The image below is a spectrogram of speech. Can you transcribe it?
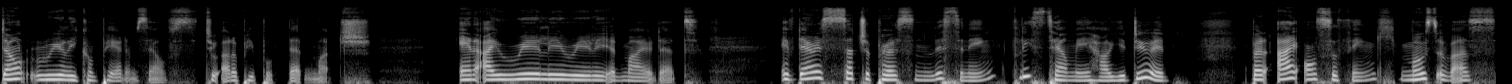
don't really compare themselves to other people that much. And I really, really admire that. If there is such a person listening, please tell me how you do it. But I also think most of us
